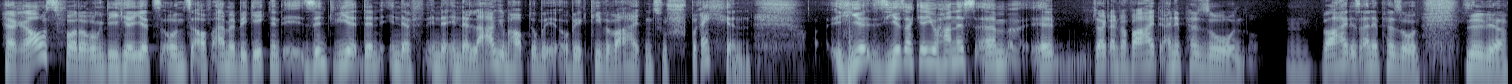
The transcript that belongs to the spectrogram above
Herausforderung, die hier jetzt uns auf einmal begegnet. Sind wir denn in der, in der, in der Lage, überhaupt ob- objektive Wahrheiten zu sprechen? Hier, hier sagt ja Johannes, ähm, er sagt einfach Wahrheit eine Person. Wahrheit ist eine Person. Silvia.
